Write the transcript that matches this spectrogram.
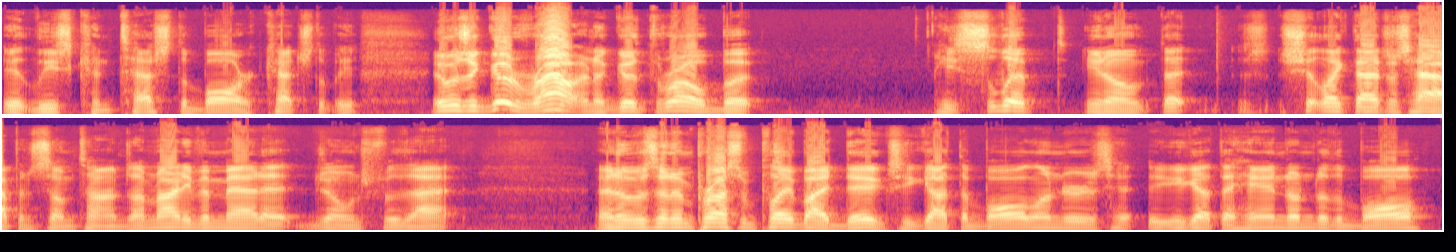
at least contest the ball or catch the It was a good route and a good throw, but he slipped. You know that shit like that just happens sometimes. I'm not even mad at Jones for that. And it was an impressive play by Diggs. He got the ball under his. He got the hand under the ball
